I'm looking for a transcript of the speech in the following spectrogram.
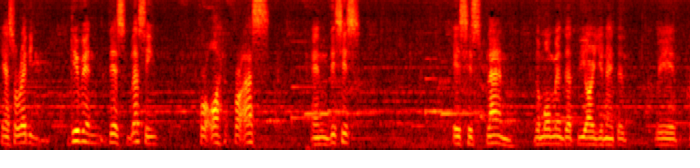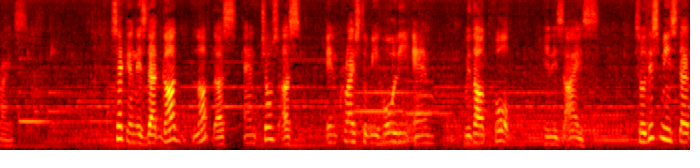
He has already given this blessing for, all, for us. And this is, is His plan the moment that we are united with Christ. Second is that God loved us and chose us in Christ to be holy and without fault in His eyes. So this means that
